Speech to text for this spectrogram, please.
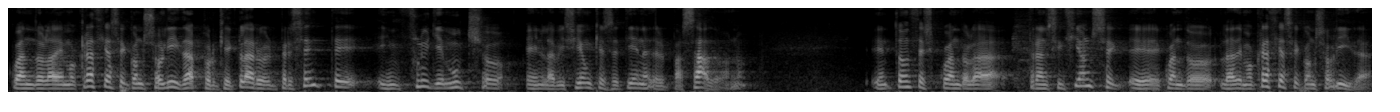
Cuando la democracia se consolida, porque claro, el presente influye mucho en la visión que se tiene del pasado, ¿no? Entonces, cuando la transición, se- eh, cuando la democracia se consolida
